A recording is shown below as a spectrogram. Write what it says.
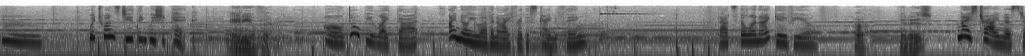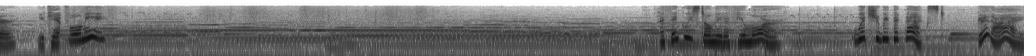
Hmm. Which ones do you think we should pick? Any of them. Oh, don't be like that. I know you have an eye for this kind of thing. That's the one I gave you. Huh. It is? Nice try, mister. You can't fool me. I think we still need a few more. Which should we pick next? Good eye.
